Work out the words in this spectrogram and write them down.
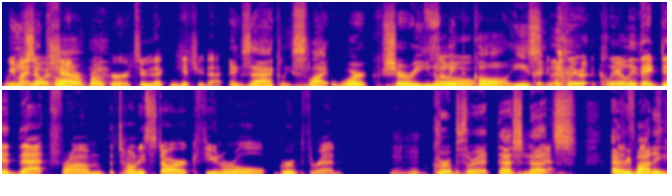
We might Easy know a call. shadow broker or two that can get you that. Exactly. Slight work. Shuri, you know, make So, the call. Easy. Clear, clearly, they did that from the Tony Stark funeral group thread. Mhm. Group thread. That's nuts. That's everybody,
